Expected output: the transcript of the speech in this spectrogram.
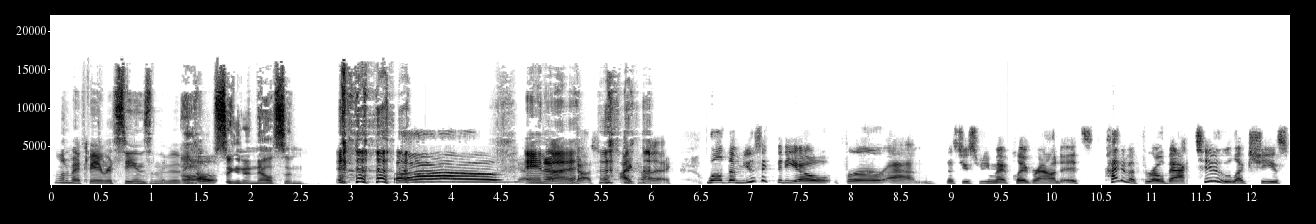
one of my favorite scenes in the movie. oh, Oh. singing to nelson oh, yeah. Ain't oh my gosh, iconic. Well, the music video for um, this used to be my playground. It's kind of a throwback too. Like she's,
